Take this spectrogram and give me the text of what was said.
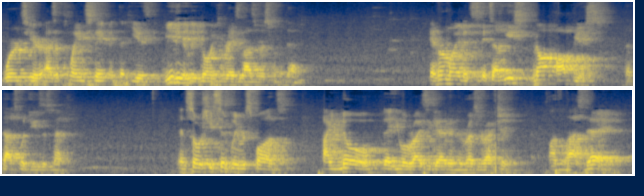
words here as a plain statement that he is immediately going to raise Lazarus from the dead in her mind, it's, it's at least not obvious that that's what Jesus meant. And so she simply responds, I know that you will rise again in the resurrection on the last day.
